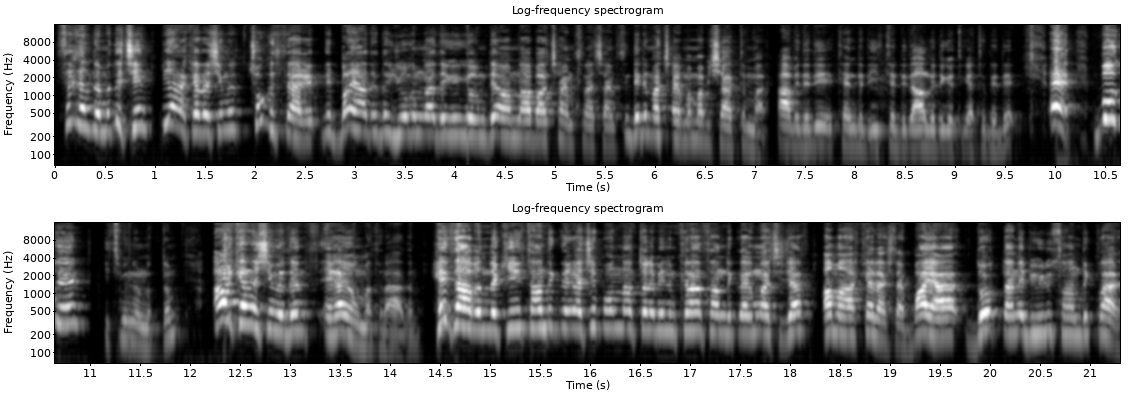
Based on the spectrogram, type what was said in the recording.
Sıkıldığımız için bir arkadaşımız çok ısrar etti. Bayağıdır da yorumlarda görüyorum. Devamlı abi açar mısın açar mısın? Dedim açarım ama bir şartım var. Abi dedi sen dedi iste dedi al dedi götür yatır dedi. Evet bugün ismini unuttum. Arkadaşımızın Eray olması lazım. Hesabındaki sandıkları açıp ondan sonra benim klan sandıklarımı açacağız. Ama arkadaşlar bayağı 4 tane büyülü sandık var.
